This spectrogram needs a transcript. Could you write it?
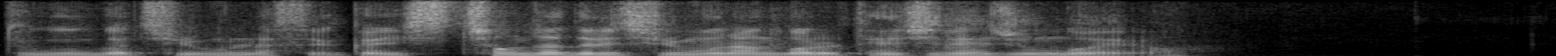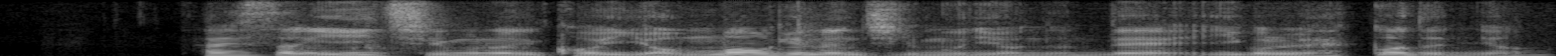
누군가 질문을 했어요. 그러니까 이 시청자들이 질문한 거를 대신 해준 거예요. 사실상 이 질문은 거의 엿먹이는 질문이었는데 이걸 했거든요.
